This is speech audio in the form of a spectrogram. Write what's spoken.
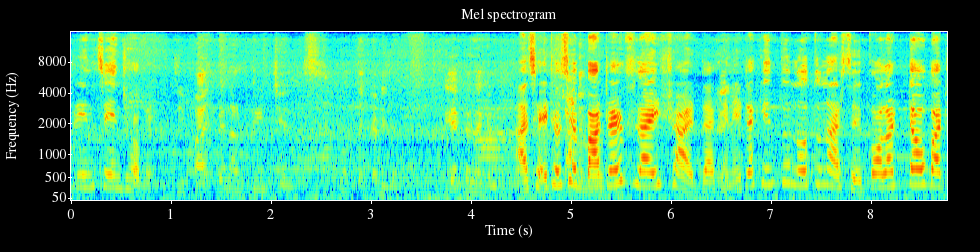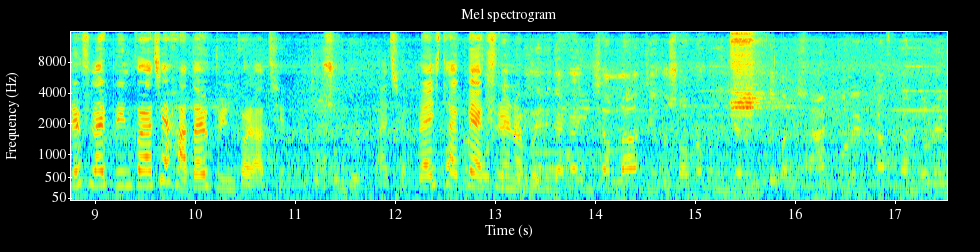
প্রিন্ট চেঞ্জ হবে। পাইপেন প্রিন্ট চেঞ্জ প্রত্যেকটা ডিজাইন আচ্ছা এটা হচ্ছে বাটারফ্লাই শার্ট দেখেন এটা কিন্তু নতুন আসছে। কলারটাও বাটারফ্লাই প্রিন্ট করা আছে হাতায়ও প্রিন্ট করা আছে। খুব সুন্দর। আচ্ছা প্রাইস থাকবে একশো নিরানব্বই। আমি দেখাই যেহেতু সব রকম ইন্ডিয়ান নিতে পারে। শার্ট বলেন কাপ্তান বলেন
